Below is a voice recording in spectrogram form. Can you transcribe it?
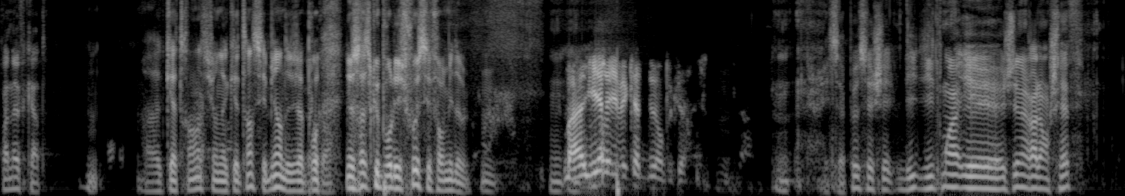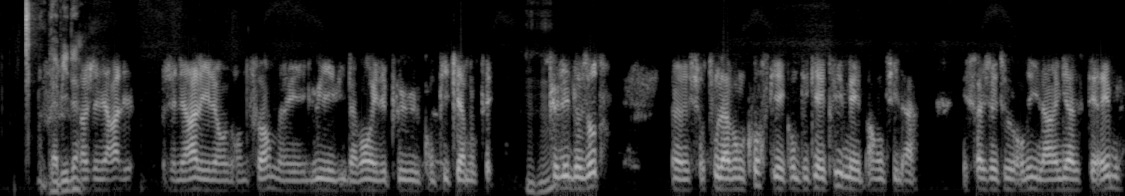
3-9-4. Euh, 4-1, si on a 4-1, c'est bien déjà. Pour... Ne serait-ce que pour les chevaux, c'est formidable. Mm. Mm. Bah, hier, il y avait 4-2 en tout cas. Et ça peut sécher. Di- Dites-moi, général en chef, David Bah, général, général, il est en grande forme et lui, évidemment, il est plus compliqué à monter Mhm. que les deux autres. Euh, surtout l'avant-course qui est compliqué avec lui, mais par contre, il a, et ça, je l'ai toujours dit, il a un gaz terrible.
